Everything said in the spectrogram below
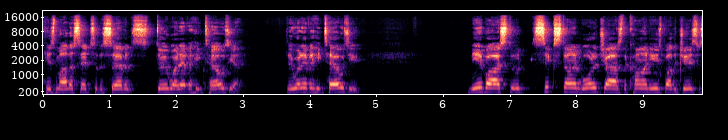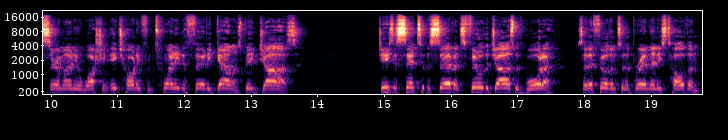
his mother said to the servants, Do whatever he tells you. Do whatever he tells you. Nearby stood six stone water jars, the kind used by the Jews for ceremonial washing, each holding from 20 to 30 gallons, big jars. Jesus said to the servants, Fill the jars with water. So they filled them to the brim. Then he told them,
